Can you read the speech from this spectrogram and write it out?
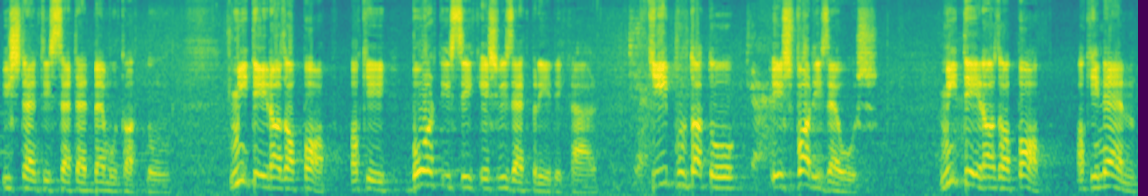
Isten tisztetet bemutatnunk. Mit ér az a pap, aki bort iszik és vizet prédikál? Képmutató és farizeus. Mit ér az a pap, aki nem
